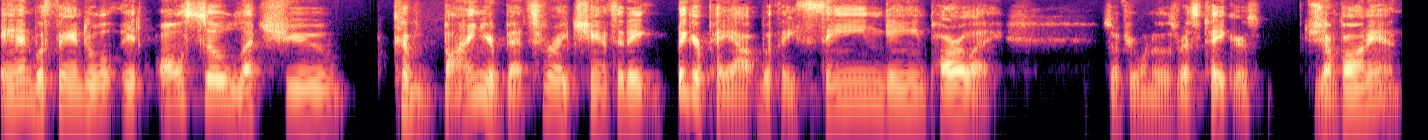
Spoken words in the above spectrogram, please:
And with FanDuel, it also lets you combine your bets for a chance at a bigger payout with a same game parlay. So if you're one of those risk takers, jump on in.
